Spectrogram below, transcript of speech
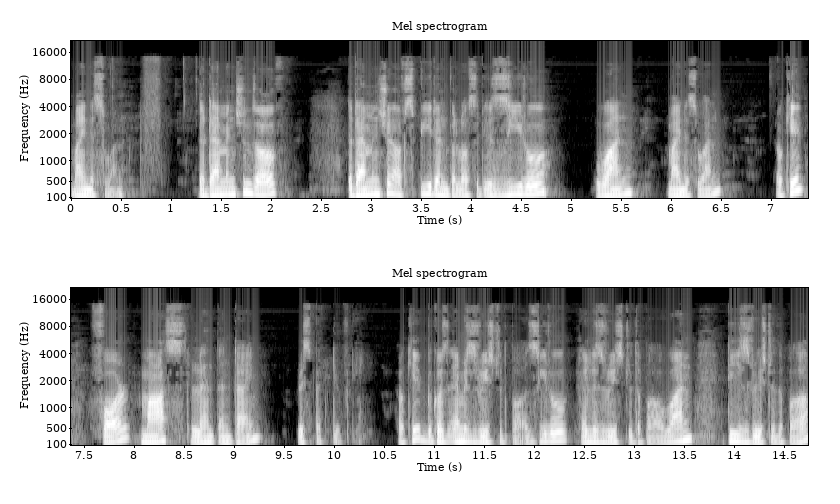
minus 1 the dimensions of the dimension of speed and velocity is 0 1 minus 1 okay for mass length and time respectively okay because m is raised to the power 0 l is raised to the power 1 t is raised to the power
